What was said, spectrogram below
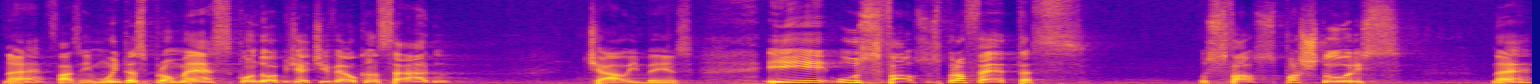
né? fazem muitas promessas, quando o objetivo é alcançado, tchau e benção. E os falsos profetas, os falsos pastores, né?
